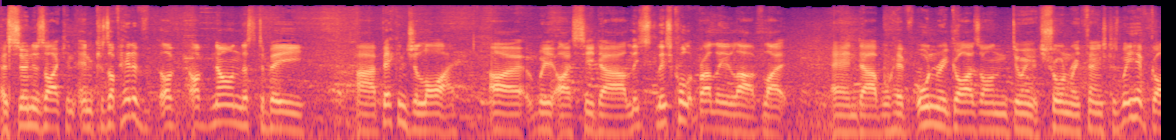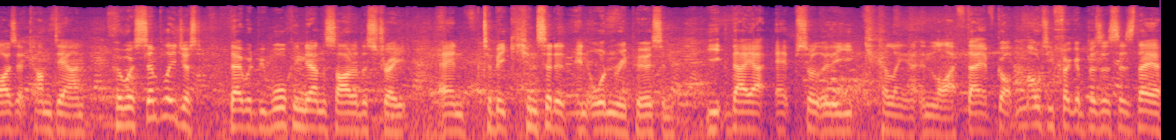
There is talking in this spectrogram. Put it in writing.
As soon as I can, and because I've had a, I've, I've known this to be uh, back in July. Uh, we I said uh, let's let's call it brotherly love, like. And uh, we'll have ordinary guys on doing extraordinary things because we have guys that come down who are simply just they would be walking down the side of the street and to be considered an ordinary person, they are absolutely killing it in life. They have got multi-figure businesses. They are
